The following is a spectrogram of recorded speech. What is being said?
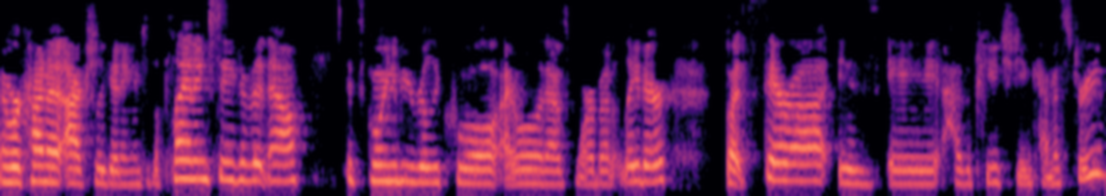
and we're kind of actually getting into the planning stage of it now. It's going to be really cool. I will announce more about it later. But Sarah is a has a PhD in chemistry.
